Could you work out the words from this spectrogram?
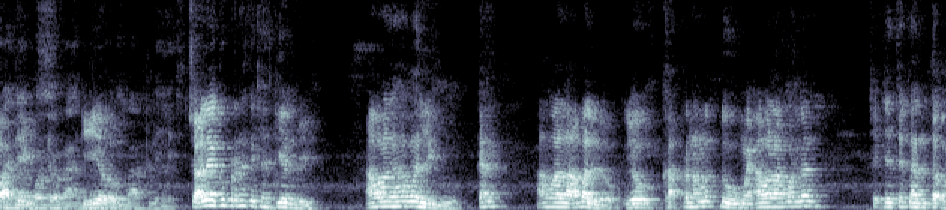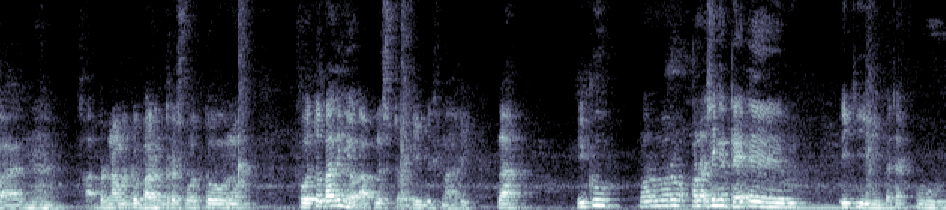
publish. podo kan. Iya. Soalnya aku pernah kejadian, Bi. Awal-awal itu kan awal-awal lo, yo gak pernah metu. Awal-awal kan cek cek tok kan. Hmm. Gak pernah metu bareng terus foto no. Foto paling yo upload story wis mari. Lah, iku moro-moro ono sing nge-DM iki pacarku.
